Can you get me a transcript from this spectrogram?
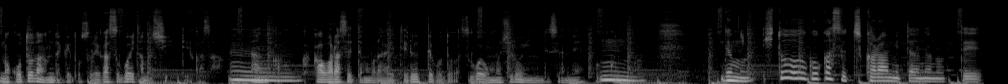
のことなんだけどそれがすごい楽しいっていうかさ、うん。なんか関わらせてもらえてるってことがすごい面白いんですよね僕には。うん、でも人を動かす力みたいなのって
